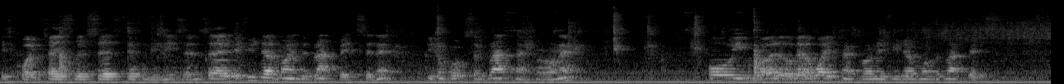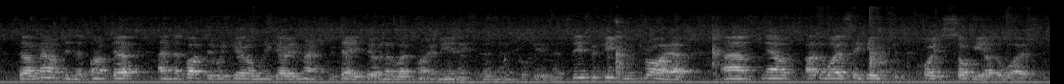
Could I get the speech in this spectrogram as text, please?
is quite tasteless, so it definitely needs them. So if you don't mind the black bits in it, you can put some black pepper on it. Or you can put a little bit of white pepper on it if you don't want the black bits. So I'm melting the butter, and the butter would go when we go in mashed potato, and I won't put any in it because I'm going to cook it in this. These will keep them drier. Um, now, otherwise they go quite soggy otherwise.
